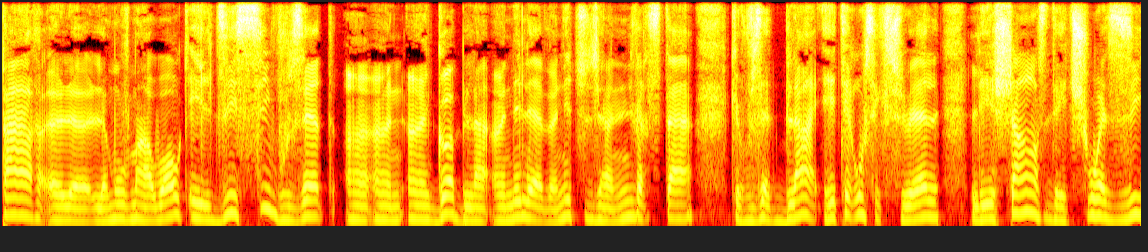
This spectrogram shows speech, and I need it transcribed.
par euh, le, mouvement woke et il dit si vous êtes un, un, un, gars blanc, un élève, un étudiant, un universitaire, que vous êtes blanc, hétérosexuel, les chances d'être choisi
